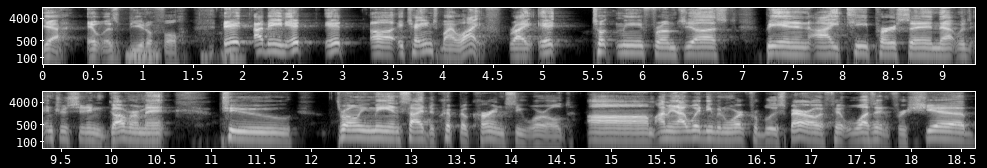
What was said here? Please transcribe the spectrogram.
Yeah, it was beautiful. It, I mean, it, it, uh, it changed my life, right? It took me from just being an IT person that was interested in government to throwing me inside the cryptocurrency world. Um, I mean, I wouldn't even work for Blue Sparrow if it wasn't for SHIB,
